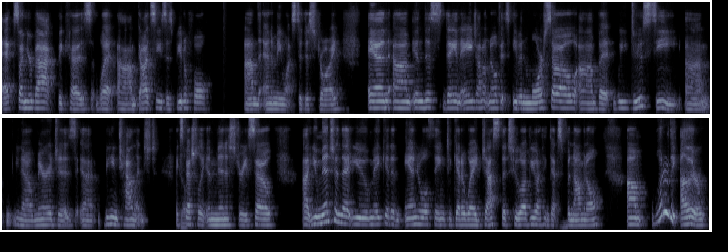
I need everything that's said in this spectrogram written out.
X on your back because what um, God sees is beautiful, um, the enemy wants to destroy. And um, in this day and age, I don't know if it's even more so, um, but we do see, um, you know, marriages uh, being challenged, especially yep. in ministry. So uh, you mentioned that you make it an annual thing to get away, just the two of you. I think that's mm-hmm. phenomenal. Um, what are the other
